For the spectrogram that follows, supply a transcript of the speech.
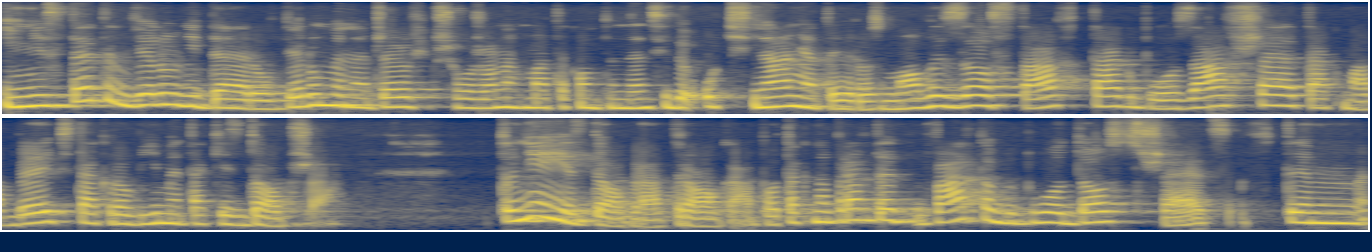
I niestety wielu liderów, wielu menedżerów i przełożonych ma taką tendencję do ucinania tej rozmowy. Zostaw, tak było zawsze, tak ma być, tak robimy, tak jest dobrze to nie jest dobra droga, bo tak naprawdę warto by było dostrzec w tym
